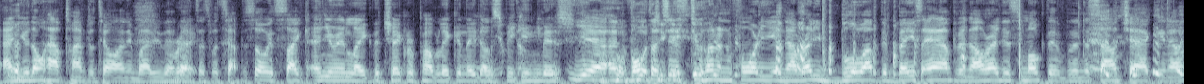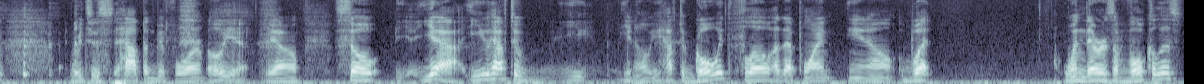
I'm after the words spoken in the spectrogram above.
and you don't have time to tell anybody that Right. that's, that's what's happening. So it's like, And you're in like the Czech Republic and they don't speak English. yeah, and voltage is 240, and I already blew up the bass amp, and I already smoked it in the sound check, you know, which has happened before. Oh yeah. Yeah. so yeah, you have to, you, you know, you have to go with the flow at that point, you know. But when there is a vocalist,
